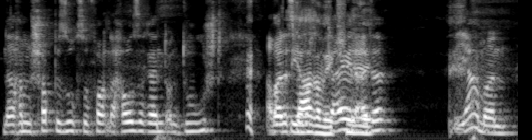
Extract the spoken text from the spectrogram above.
nach einem Shopbesuch sofort nach Hause rennt und duscht. Aber das weg, geil, schnell. Alter. Ja, Mann.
